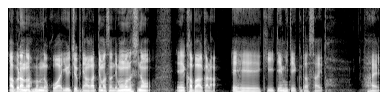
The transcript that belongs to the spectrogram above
油のハムの子は YouTube に上がってますので、桃梨の、えーカバーから、えー聞いてみてくださいと。はい。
